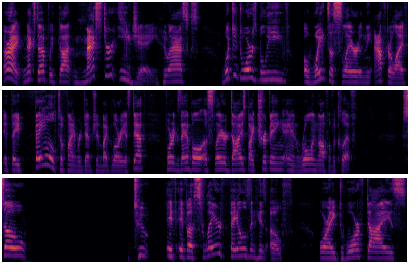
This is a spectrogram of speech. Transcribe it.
All right, next up we've got Master EJ who asks, "What do dwarves believe awaits a slayer in the afterlife if they fail to find redemption by glorious death? For example, a slayer dies by tripping and rolling off of a cliff." So to if if a slayer fails in his oath or a dwarf dies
